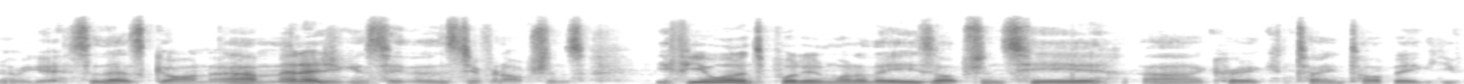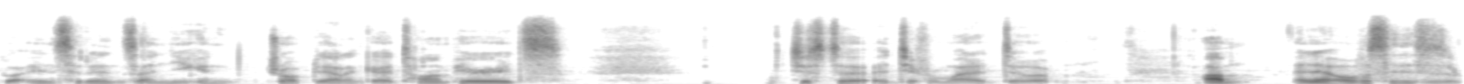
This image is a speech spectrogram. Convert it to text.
There we go. So that's gone. Um, and as you can see, there's different options. If you wanted to put in one of these options here, uh, create contain topic, you've got incidents, and you can drop down and go time periods. Just a, a different way to do it. Um, and obviously, this is a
